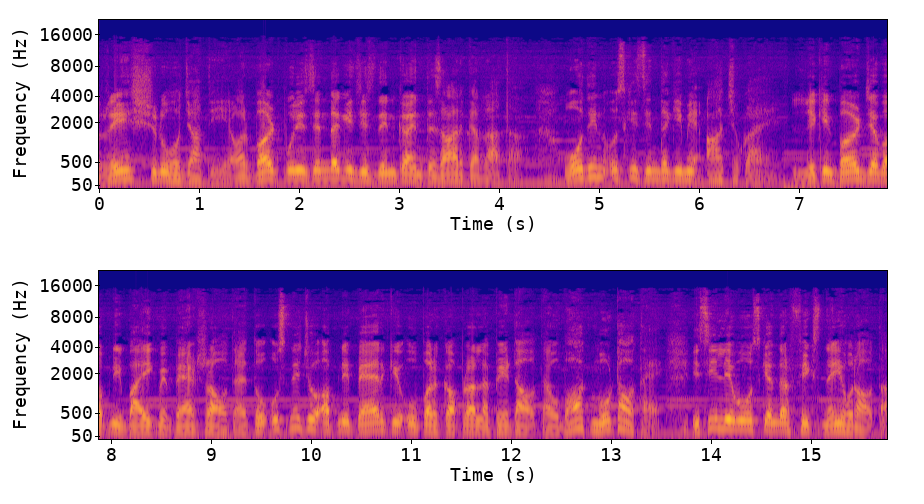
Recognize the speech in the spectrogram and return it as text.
रेस शुरू हो जाती है और बर्ड पूरी ज़िंदगी जिस दिन का इंतज़ार कर रहा था वो दिन उसकी ज़िंदगी में आ चुका है। लेकिन बर्ड जब अपनी बाइक में बैठ रहा होता है तो उसने जो अपने पैर के ऊपर कपड़ा लपेटा होता है, वो बहुत मोटा होता है। इसीलिए वो उसके अंदर फिक्स नहीं हो रहा होता।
